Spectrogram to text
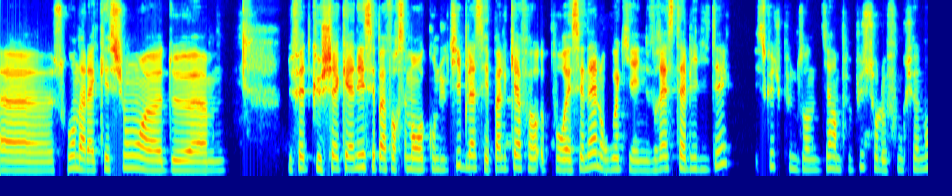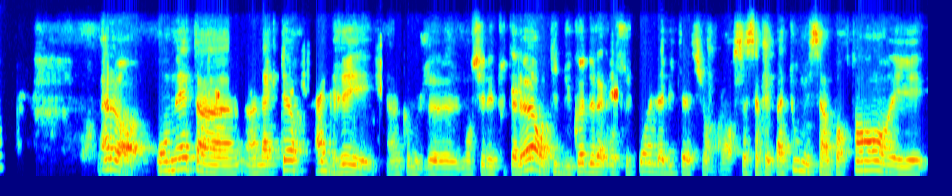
Euh, Souvent, on a la question euh, du fait que chaque année, c'est pas forcément reconductible. Là, c'est pas le cas pour SNL. On voit qu'il y a une vraie stabilité. Est-ce que tu peux nous en dire un peu plus sur le fonctionnement? Alors, on est un, acteur agréé, hein, comme je mentionnais tout à l'heure, au titre du Code de la construction et de l'habitation. Alors ça, ça fait pas tout, mais c'est important. Et,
